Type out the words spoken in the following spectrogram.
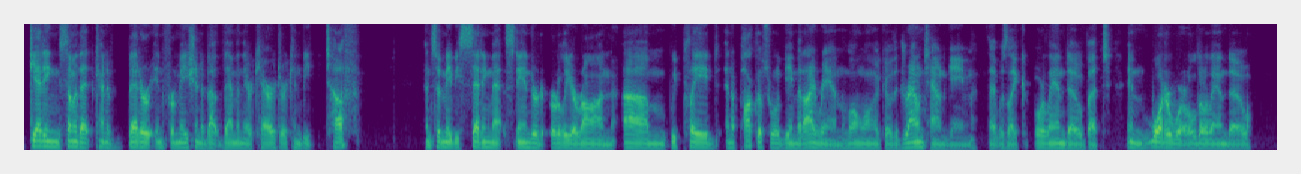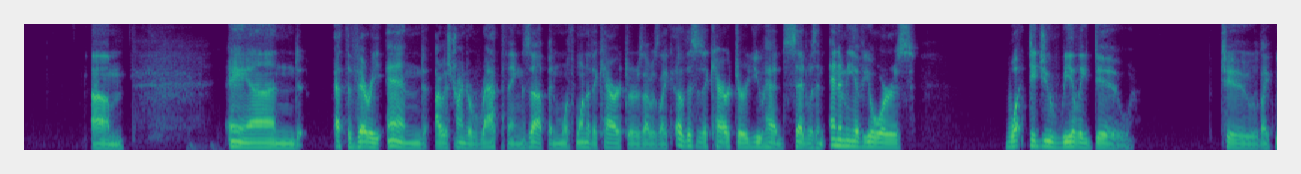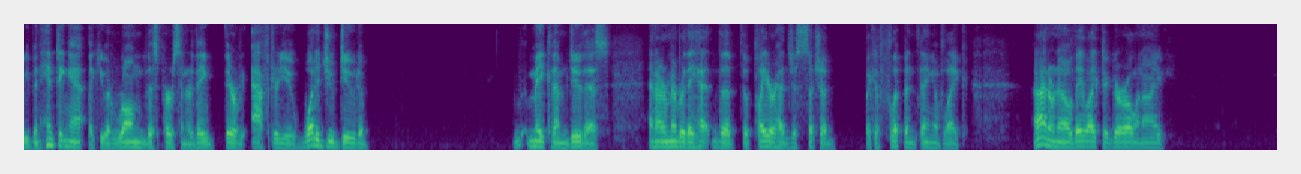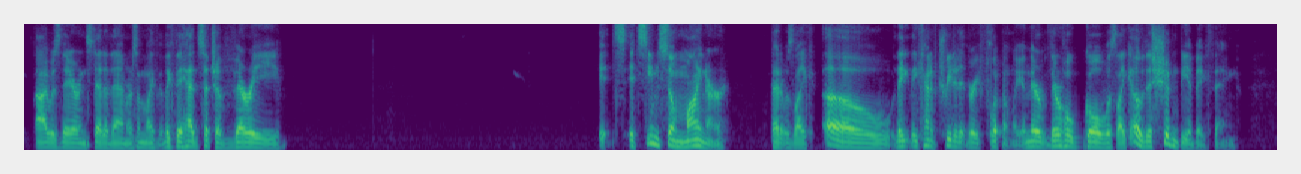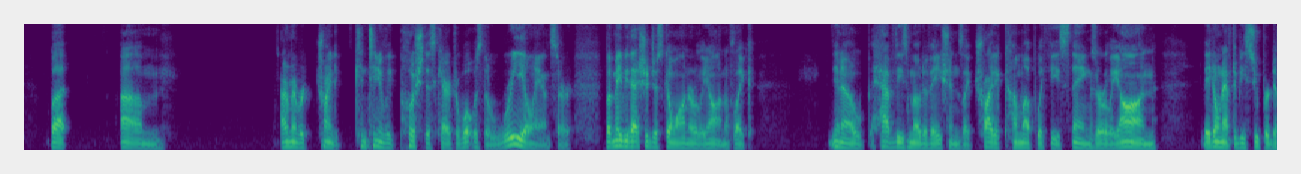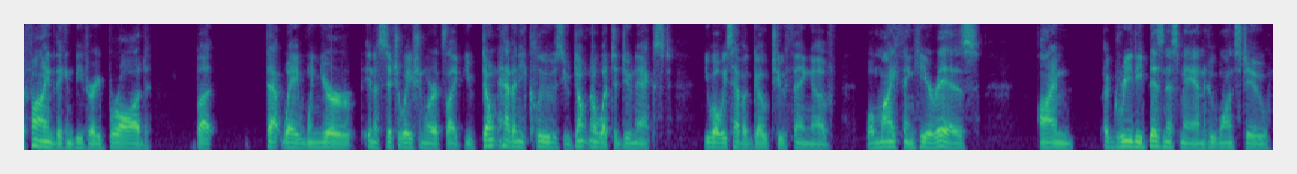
getting some of that kind of better information about them and their character can be tough. And so maybe setting that standard earlier on. Um, we played an Apocalypse World game that I ran long, long ago, the Drown Town game that was like Orlando, but in Waterworld, Orlando. Um, and at the very end, I was trying to wrap things up. And with one of the characters, I was like, oh, this is a character you had said was an enemy of yours. What did you really do? To like we've been hinting at like you had wronged this person or they they're after you. What did you do to make them do this? And I remember they had the the player had just such a like a flippant thing of like, I don't know, they liked a girl and I I was there instead of them or something like that. Like they had such a very it's it seems so minor that it was like, oh, they, they kind of treated it very flippantly. And their their whole goal was like, oh, this shouldn't be a big thing. But um I remember trying to continually push this character. What was the real answer? But maybe that should just go on early on of like, you know, have these motivations, like try to come up with these things early on. They don't have to be super defined, they can be very broad, but that way when you're in a situation where it's like you don't have any clues, you don't know what to do next, you always have a go-to thing of, well, my thing here is I'm a greedy businessman who wants to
